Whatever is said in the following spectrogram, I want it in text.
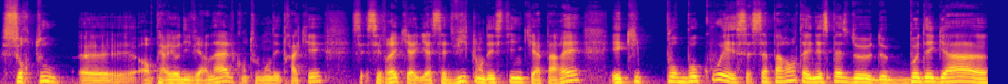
surtout euh, en période hivernale, quand tout le monde est traqué. C'est vrai qu'il y, a cette vie clandestine qui apparaît et qui, pour beaucoup, s'apparente à une espèce de, bodega euh,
